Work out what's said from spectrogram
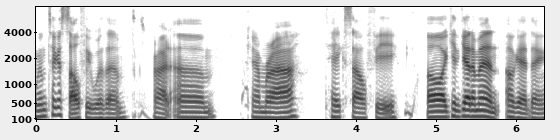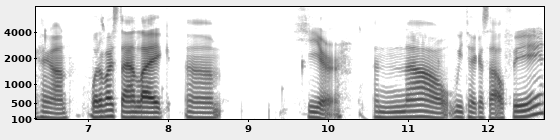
I'm gonna take a selfie with him. Alright, um, camera, take selfie. Oh, I can get him in. Okay, dang, hang on. What if I stand like, um, here? And now we take a selfie.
